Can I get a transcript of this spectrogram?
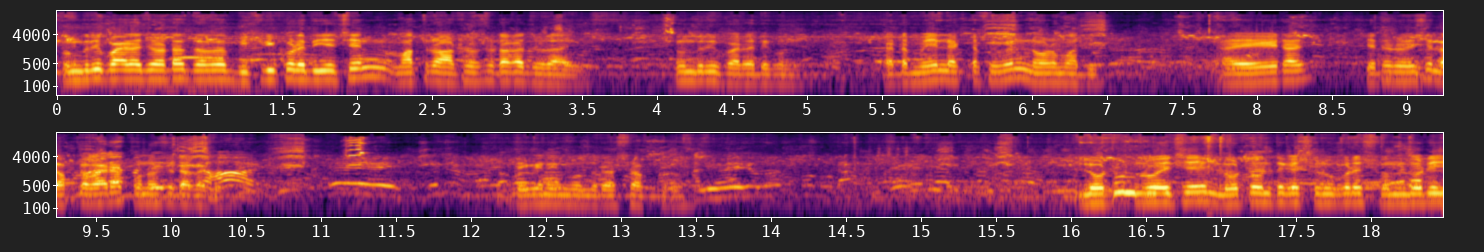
সুন্দরী পায়রা জোড়াটা দাদা বিক্রি করে দিয়েছেন মাত্র আঠেরোশো টাকা জোড়ায়। সুন্দরী পায়রা দেখুন। একটা মেল একটা ফিমেল নর্মাদি আর এটা যেটা রয়েছে লক্কা পায়রা পনেরোশো টাকা দেখে নিন বন্ধুরা সব পুরো। লোটন রয়েছে। লোটন থেকে শুরু করে সুন্দরী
